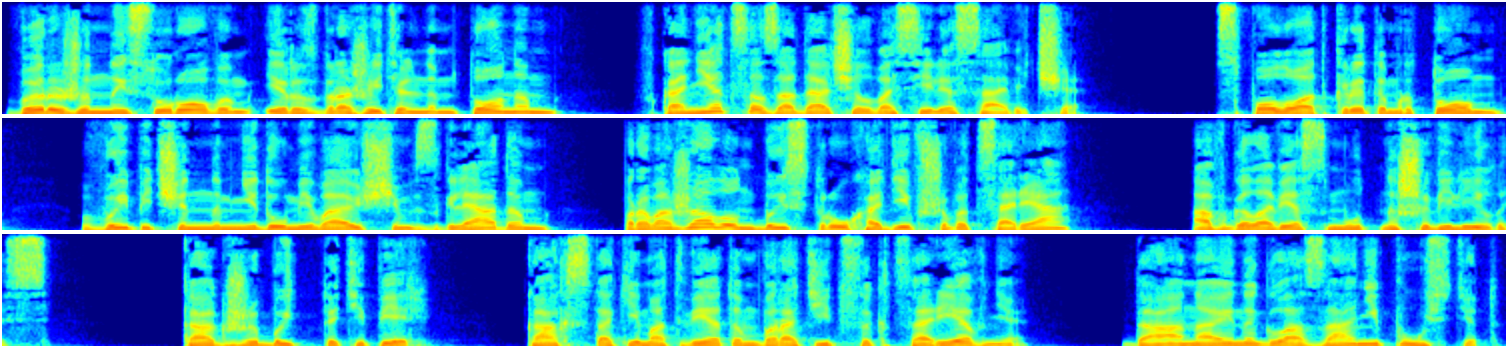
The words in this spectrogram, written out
выраженный суровым и раздражительным тоном, в конец озадачил Василия Савича. С полуоткрытым ртом, выпеченным недоумевающим взглядом, Провожал он быстро уходившего царя, а в голове смутно шевелилось. Как же быть-то теперь? Как с таким ответом воротиться к царевне? Да она и на глаза не пустит.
